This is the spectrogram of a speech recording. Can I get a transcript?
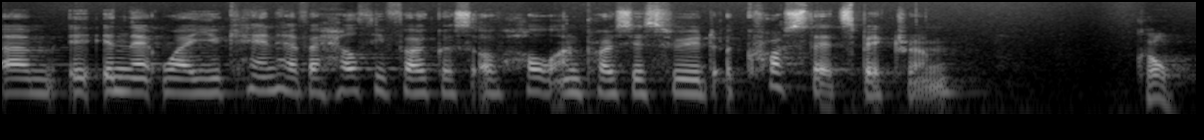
Um, in that way, you can have a healthy focus of whole unprocessed food across that spectrum. Cool.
